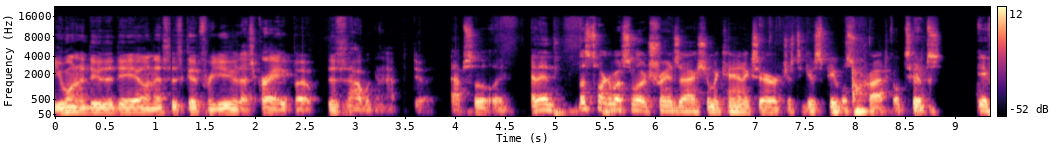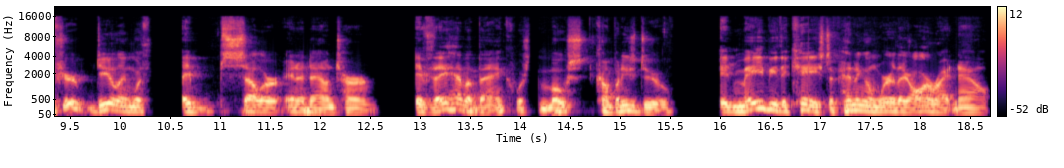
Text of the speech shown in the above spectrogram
you want to do the deal and this is good for you, that's great, but this is how we're going to have to do it. Absolutely. And then let's talk about some other transaction mechanics, Eric, just to give people some practical tips. If you're dealing with a seller in a downturn, if they have a bank, which most companies do, it may be the case, depending on where they are right now,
